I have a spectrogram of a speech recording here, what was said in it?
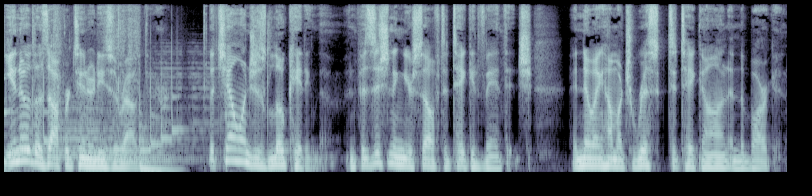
You know those opportunities are out there. The challenge is locating them and positioning yourself to take advantage and knowing how much risk to take on in the bargain.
